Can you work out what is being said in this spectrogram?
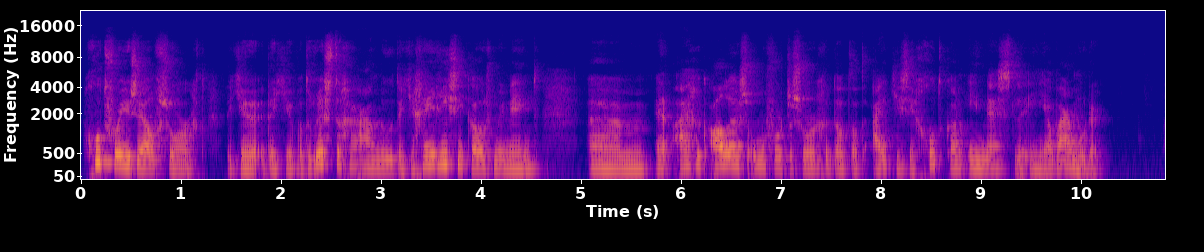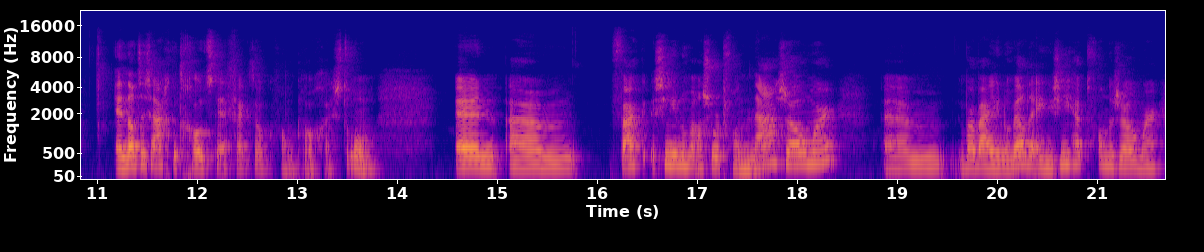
goed voor jezelf zorgt. Dat je, dat je wat rustiger aandoet, dat je geen risico's meer neemt. Um, en eigenlijk alles om ervoor te zorgen dat dat eitje zich goed kan innestelen in jouw baarmoeder. En dat is eigenlijk het grootste effect ook van progesteron. En um, vaak zie je nog wel een soort van nazomer. Um, waarbij je nog wel de energie hebt van de zomer,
